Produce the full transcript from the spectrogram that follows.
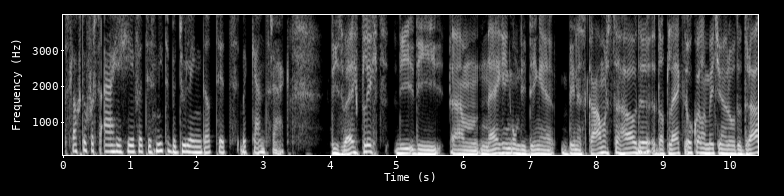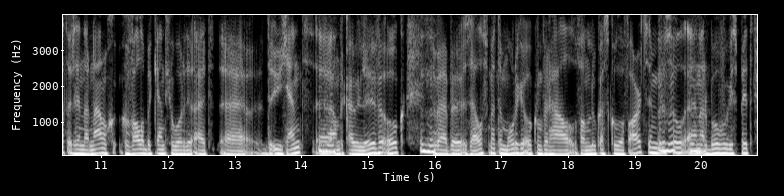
slachtoffers aangegeven: het is niet de bedoeling dat dit bekend raakt. Die zwijgplicht, die, die um, neiging om die dingen binnenskamers te houden, mhm. dat lijkt ook wel een beetje een rode draad. Er zijn daarna nog gevallen bekend geworden uit uh, de UGent, uh, mm aan de KU Leuven ook. Mhm. We hebben zelf met de morgen ook een verhaal van Lucas School of Arts in Brussel uh, naar boven gespit.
